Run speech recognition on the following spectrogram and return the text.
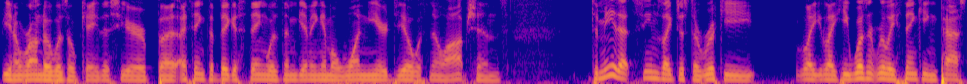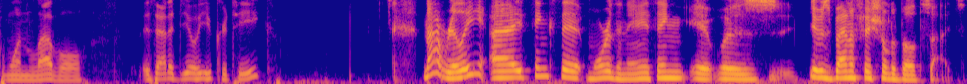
you know Rondo was okay this year, but I think the biggest thing was them giving him a one year deal with no options. To me, that seems like just a rookie, like like he wasn't really thinking past one level. Is that a deal you critique? Not really. I think that more than anything, it was it was beneficial to both sides.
